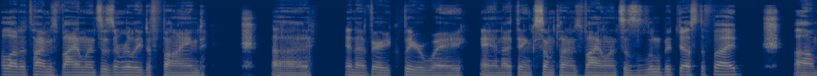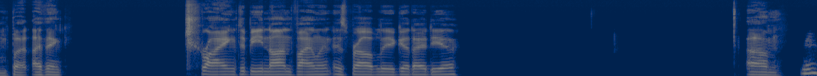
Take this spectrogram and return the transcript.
a lot of times violence isn't really defined. Uh, in a very clear way. And I think sometimes violence is a little bit justified. Um, but I think trying to be nonviolent is probably a good idea. Um, Yeah.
